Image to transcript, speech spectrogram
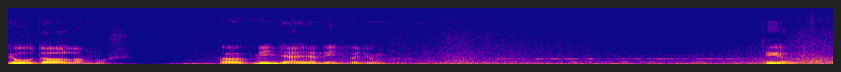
Jó dallamos. Ha mindjárt így vagyunk. Tilt.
